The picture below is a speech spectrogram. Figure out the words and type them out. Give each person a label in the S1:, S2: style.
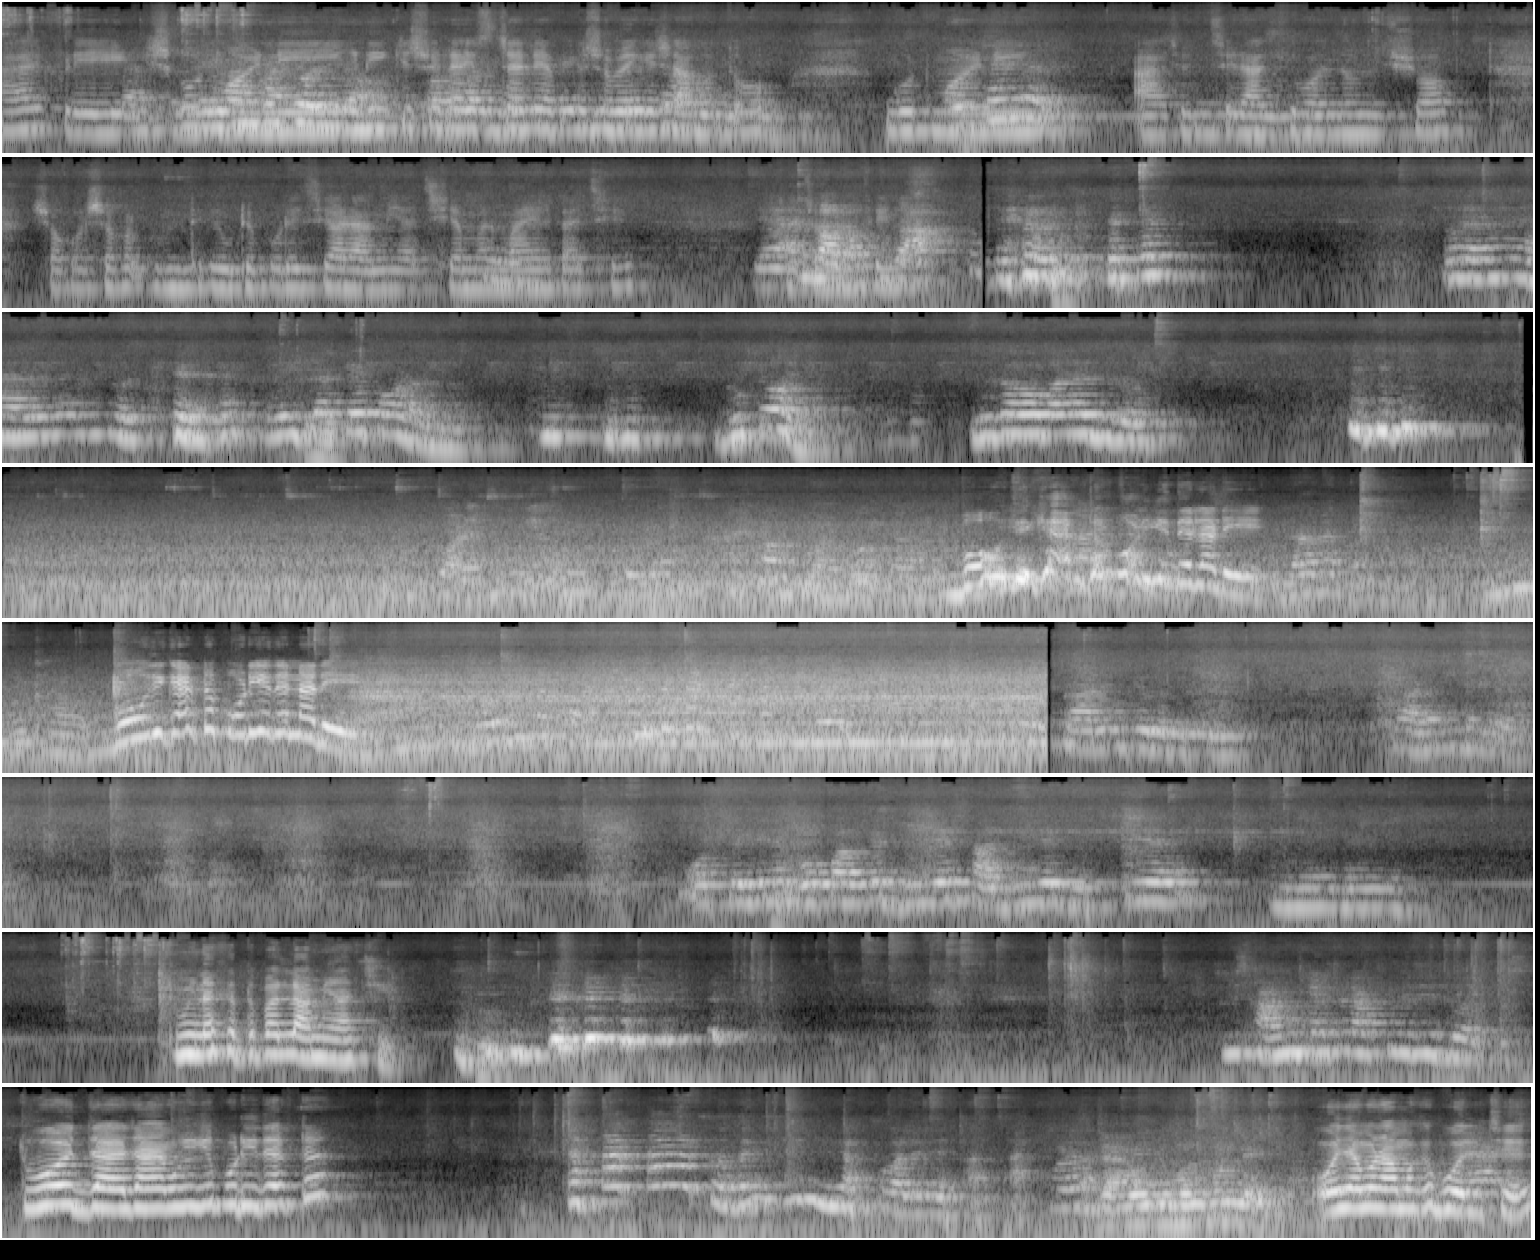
S1: High friends good morning রিকিশো লাইফস্টাইলে আপনাদের সবাইকে স্বাগত। গুড মর্নিং আজ হচ্ছে রাখি বন্ধন উৎসব। সকাল সকাল ঘুম থেকে উঠে পড়েছি আর আমি আছি আমার মায়ের কাছে।
S2: পড়ানো
S3: বৌদিকে একটা পরিয়ে দে না রে। বৌদিকে একটা পরিয়ে দে না রে।
S1: তুমি না খেতে পারলে আমি আছি।
S3: তুই
S1: গিয়ে পরিয়ে দে একটা
S2: তোদের কি নিয়ে বলে যে?
S1: ও যেমন আমাকে বলছে।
